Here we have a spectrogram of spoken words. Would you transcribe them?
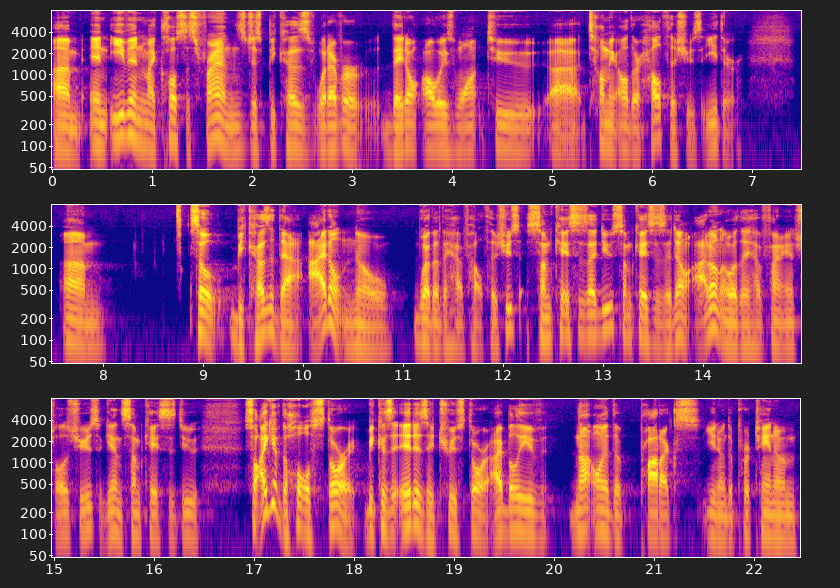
Um, and even my closest friends, just because whatever, they don't always want to uh, tell me all their health issues either. So because of that, I don't know whether they have health issues. Some cases I do, some cases I don't. I don't know whether they have financial issues. Again, some cases do. So I give the whole story because it is a true story. I believe not only the products, you know, the Protandim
